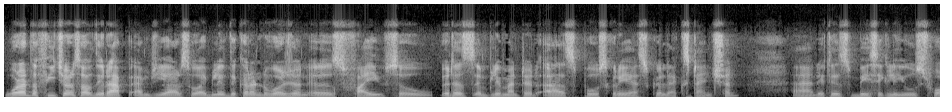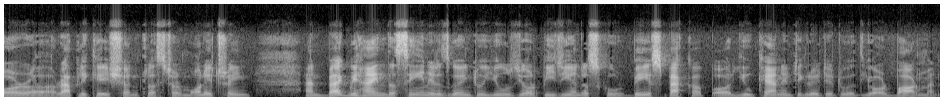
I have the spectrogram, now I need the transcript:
what are the features of the rep mgr So I believe the current version is 5. So it is implemented as PostgreSQL extension and it is basically used for uh, replication cluster monitoring and back behind the scene it is going to use your pg underscore base backup or you can integrate it with your barman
